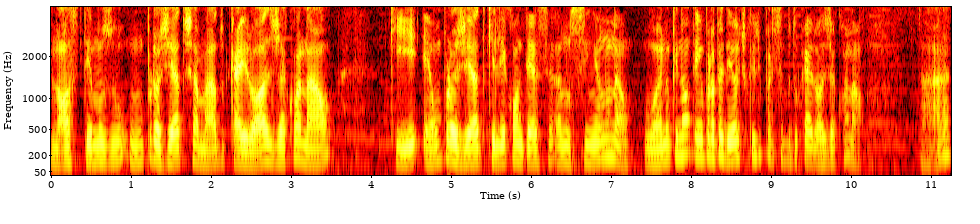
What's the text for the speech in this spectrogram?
nós temos um projeto chamado Kairos Diaconal, que é um projeto que ele acontece ano sim, ano não. O ano que não tem o propedêutico, ele participa do Kairos Diaconal, tá?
